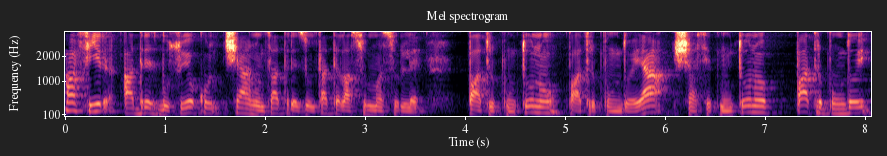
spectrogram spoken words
AFIR a adres busuiocul și a anunțat rezultate la submăsurile 4.1, 4.2a, 6.1, 4.2,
